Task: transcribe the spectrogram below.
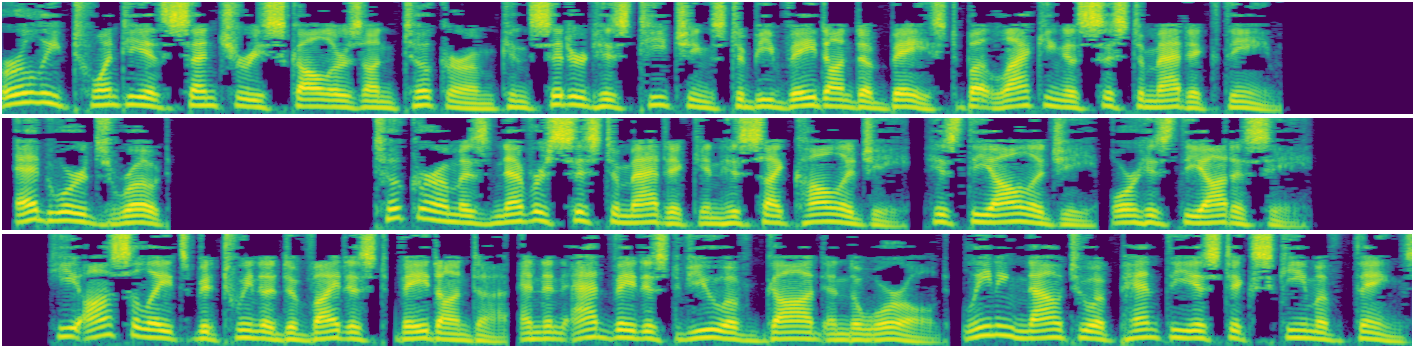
Early 20th-century scholars on Tukaram considered his teachings to be Vedanta-based but lacking a systematic theme. Edwards wrote, Tukaram is never systematic in his psychology, his theology, or his theodicy. He oscillates between a Dvaitist Vedanta and an Advaitist view of God and the world, leaning now to a pantheistic scheme of things,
